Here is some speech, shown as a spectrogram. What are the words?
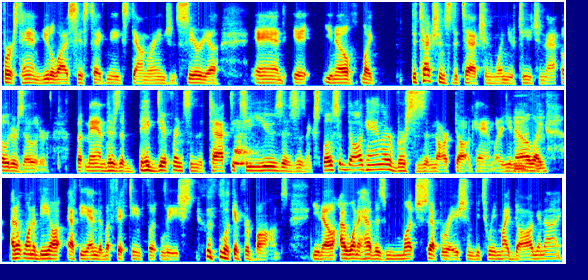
firsthand utilize his techniques downrange in Syria, and it, you know, like detection's detection when you're teaching that odor's odor but man, there's a big difference in the tactics you use as an explosive dog handler versus a narc dog handler. You know, mm-hmm. like I don't want to be at the end of a 15 foot leash looking for bombs. You know, I want to have as much separation between my dog and I.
